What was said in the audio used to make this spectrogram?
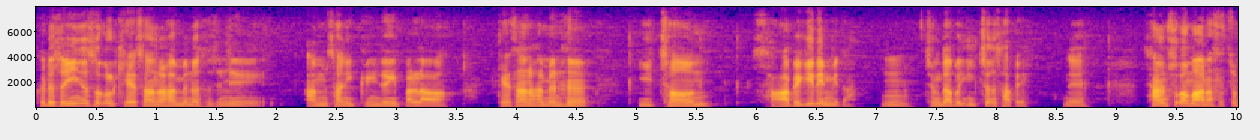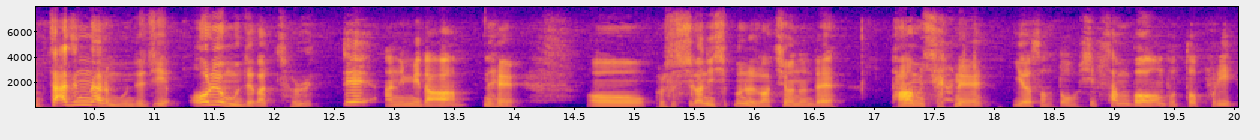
그래서 이 녀석을 계산을 하면은 선생님이 암산이 굉장히 빨라. 계산을 하면은 2400이 됩니다. 음, 정답은 2400. 네. 산수가 많아서 좀 짜증나는 문제지 어려운 문제가 절대 아닙니다. 네. 어, 벌써 시간이 10분을 마치었는데 다음 시간에 이어서 또 13번부터 풀이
